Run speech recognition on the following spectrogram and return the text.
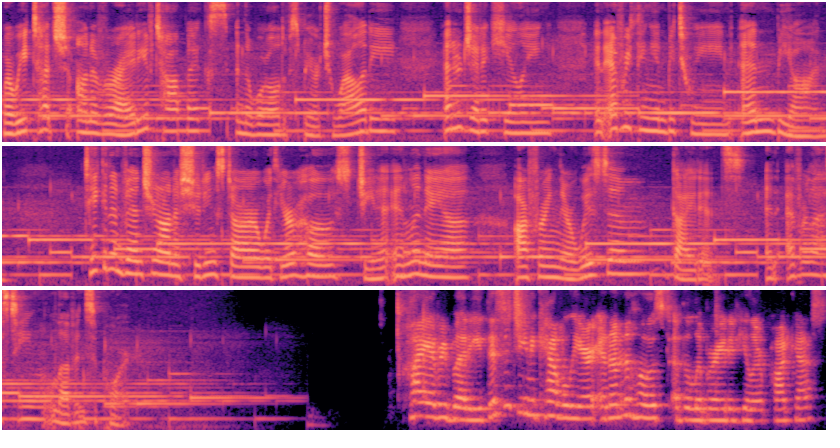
where we touch on a variety of topics in the world of spirituality, energetic healing, and everything in between and beyond. Take an adventure on a shooting star with your hosts, Gina and Linnea, offering their wisdom, guidance, and everlasting love and support. Hi, everybody. This is Gina Cavalier, and I'm the host of the Liberated Healer podcast.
